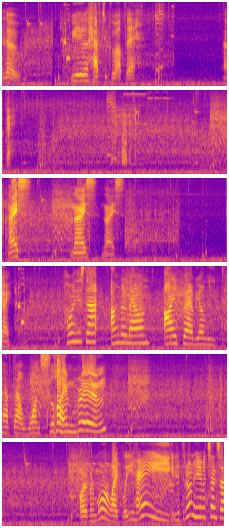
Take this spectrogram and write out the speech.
Hello. We'll have to go up there. Okay. Nice. Nice, nice. Okay. How many is that? Under the mountain? I bet we only have that one slime room. Or even more likely, hey, get drone here with sensor.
